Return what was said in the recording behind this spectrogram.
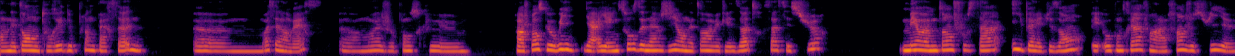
en étant entourés de plein de personnes. Moi, c'est l'inverse. Heu, moi, je pense que enfin, je pense que oui, il y a une source d'énergie en étant avec les autres, ça, c'est sûr. Mais en même temps, je trouve ça hyper épuisant et au contraire, enfin, à la fin, je suis, heu,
